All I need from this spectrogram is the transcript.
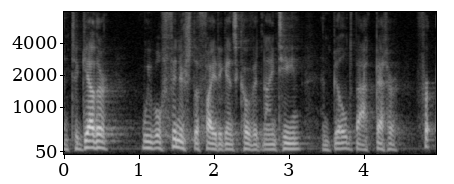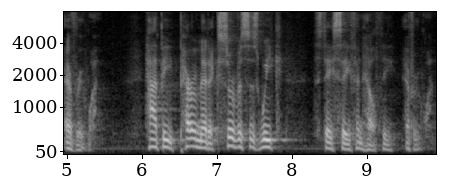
and together we will finish the fight against COVID 19 and build back better for everyone. Happy Paramedic Services Week. Stay safe and healthy, everyone.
